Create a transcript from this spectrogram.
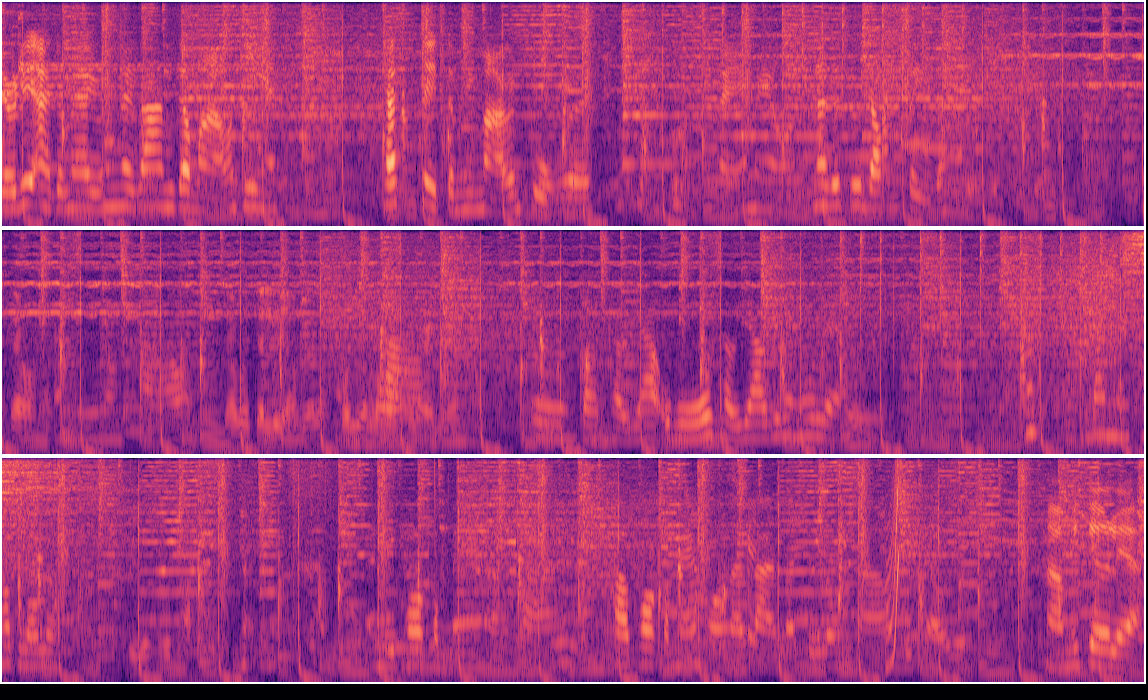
เราบอกเดี๋ยวดิอาจจะแมวอยู่ข้างในบ้านมีแต่หมาเมื่อกี้ไงพลาสติกแต่มีหมาเป็นฝูงเลยไหนแมว น่าจะซื้อด็อกสีนะแถวอันนี้รองเท้า แล้วมันจะเหลือไหมล่ะคนละรองอะไรเนี้ยเออก่อนแถวยาว โอ้โหแถวยาวที่ไปนู่นเลยอะฮะบ้านมันชอบแล้วเหรอ ถือว่าคือผักอันนี้พ่อกับแม่ค่ะพาพาพ่อกับแม่ของหลานๆมาซื้อรองเท้าดูแถวเลยหาไม่เจอเลยอะ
